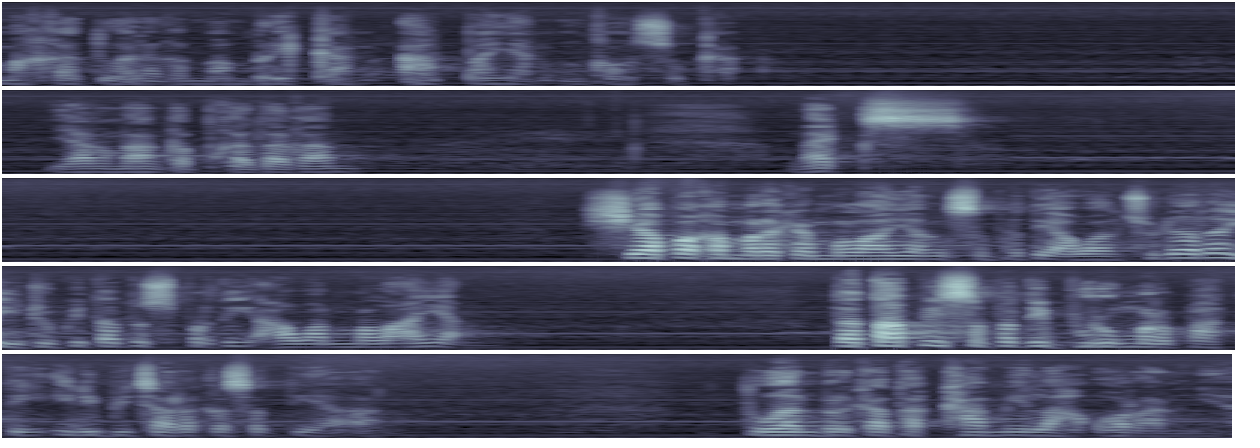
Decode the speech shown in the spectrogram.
Maka Tuhan akan memberikan apa yang engkau suka. Yang nangkep katakan, next. Siapakah mereka melayang seperti awan? Saudara hidup kita itu seperti awan melayang. Tetapi seperti burung merpati, ini bicara kesetiaan. Tuhan berkata, kamilah orangnya.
